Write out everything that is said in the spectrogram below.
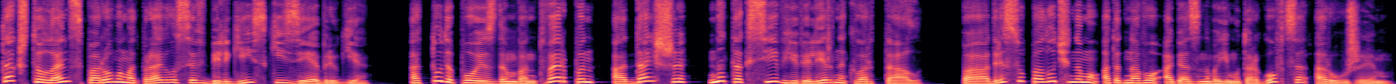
Так что Лэнс с паромом отправился в бельгийский Зебрюге, оттуда поездом в Антверпен, а дальше на такси в ювелирный квартал по адресу, полученному от одного обязанного ему торговца оружием.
